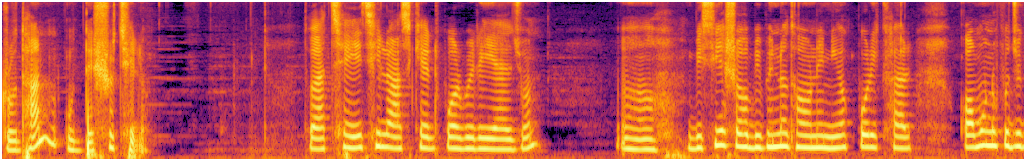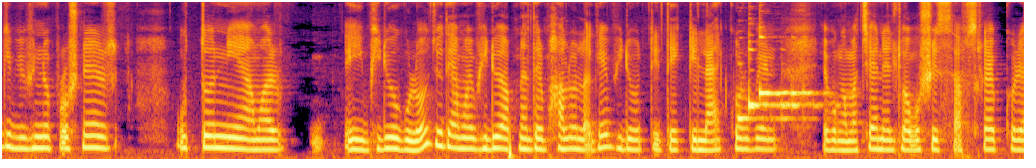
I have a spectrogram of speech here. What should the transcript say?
প্রধান উদ্দেশ্য ছিল। তো আচ্ছা এই ছিল আজকের পর্বের এই আয়োজন। বিসিএস সহ বিভিন্ন ধরনের নিয়োগ পরীক্ষার কমন উপযোগী বিভিন্ন প্রশ্নের উত্তর নিয়ে আমার এই ভিডিওগুলো। যদি আমার ভিডিও আপনাদের ভালো লাগে, ভিডিওটিতে একটি লাইক করবেন এবং আমার চ্যানেলটি অবশ্যই সাবস্ক্রাইব করে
